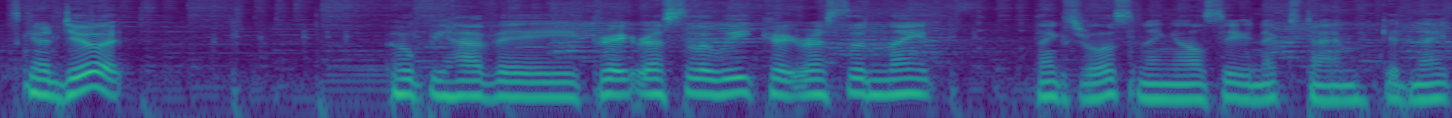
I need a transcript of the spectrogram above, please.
It's going to do it. Hope you have a great rest of the week, great rest of the night. Thanks for listening. I'll see you next time. Good night.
